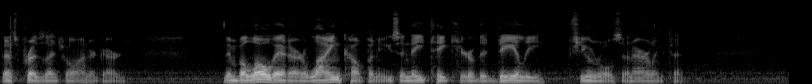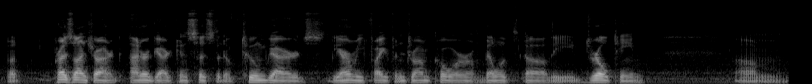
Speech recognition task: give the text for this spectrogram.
That's presidential honor guard. Then below that are line companies, and they take care of the daily funerals in Arlington. But presidential honor, guard consisted of tomb guards, the Army Fife and Drum Corps, uh, the drill team, um,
